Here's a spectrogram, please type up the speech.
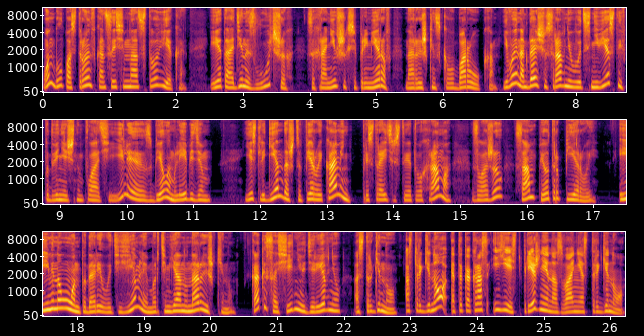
Он был построен в конце XVII века, и это один из лучших сохранившихся примеров нарышкинского барокко. Его иногда еще сравнивают с невестой в подвенечном платье или с белым лебедем. Есть легенда, что первый камень при строительстве этого храма заложил сам Петр I. И именно он подарил эти земли Мартемьяну Нарышкину, как и соседнюю деревню Острогино. Острогино – это как раз и есть прежнее название Острогино.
